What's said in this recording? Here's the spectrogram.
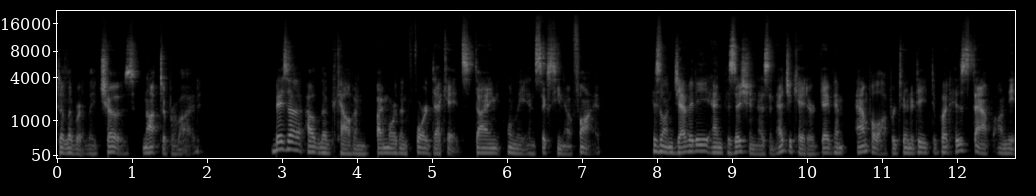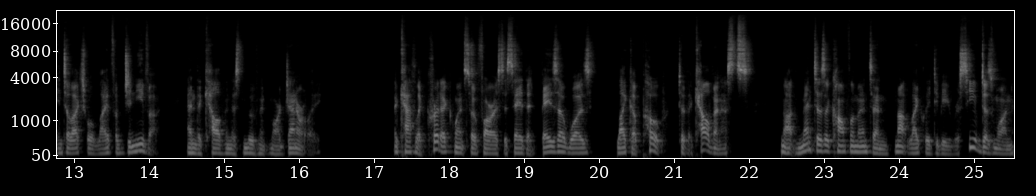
deliberately chose not to provide. Beza outlived Calvin by more than four decades, dying only in 1605. His longevity and position as an educator gave him ample opportunity to put his stamp on the intellectual life of Geneva and the Calvinist movement more generally. A Catholic critic went so far as to say that Beza was like a pope to the Calvinists, not meant as a compliment and not likely to be received as one,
